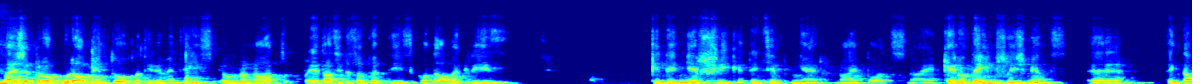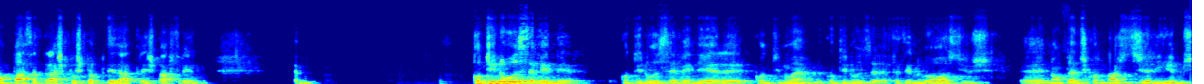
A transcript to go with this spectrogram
mas a procura aumentou relativamente a isso. Eu não noto, é a tal situação que eu te disse, quando há uma crise, quem tem dinheiro fica, tem sempre dinheiro, não há hipótese, não é? Quem não tem, infelizmente, tem que dar um passo atrás depois para poder dar três para a frente. Continua-se a vender, continua-se a vender, continua, continua a fazer negócios, eh, não tantos quanto nós desejaríamos,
